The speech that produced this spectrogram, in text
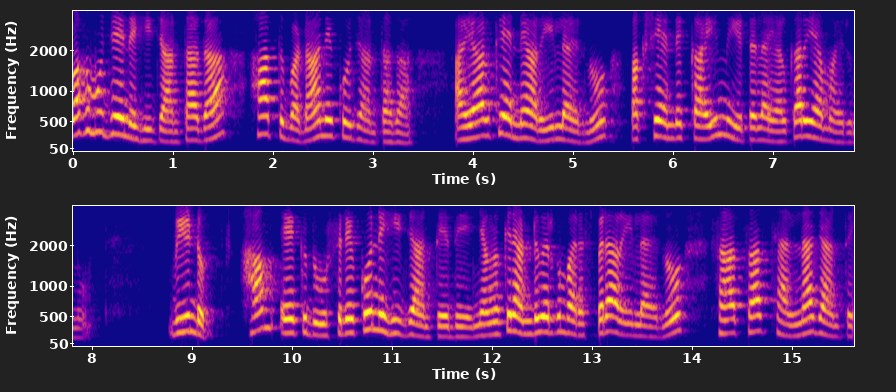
വഹമുജെ നഹി ജാൻതാദ ഹാത്ത് ബഡാനെക്കോ ജാൻതാദ അയാൾക്ക് എന്നെ അറിയില്ലായിരുന്നു പക്ഷേ എന്റെ കൈ നീട്ടൽ അയാൾക്ക് അറിയാമായിരുന്നു. വീണ്ടും ഹം ഏക് ദൂസരേക്കോ നെഹി നഹി ജാനത്തെ ദേ ഞങ്ങൾക്ക് രണ്ടുപേർക്കും പരസ്പരം അറിയില്ലായിരുന്നു। സാത് സാത് ചലന ജാനത്തെ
